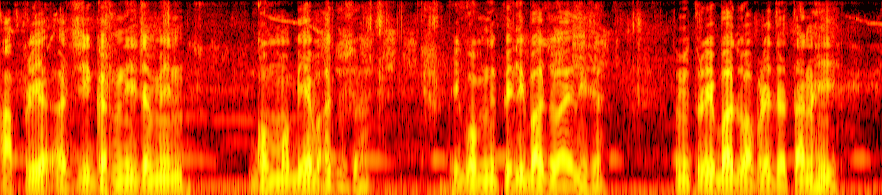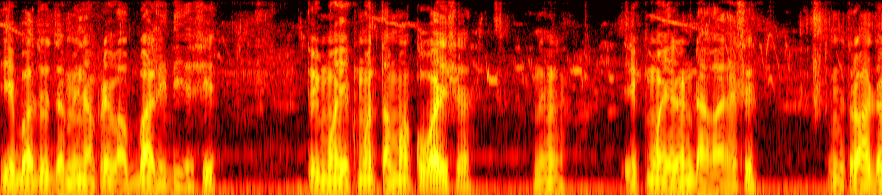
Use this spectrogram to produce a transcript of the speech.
આપણી હજી ઘરની જમીન ગોમમાં બે બાજુ છે. એ ગોમની પેલી બાજુ આવેલી છે. તો મિત્રો, એ બાજુ આપણે જતા નહીં. એ બાજુ જમીન આપણે વાવવા લીધી છીએ. તો એમાં એકમાં તમાકુ આવી છે અને એકમાં એરંડા વાયા છે. તો મિત્રો આજે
